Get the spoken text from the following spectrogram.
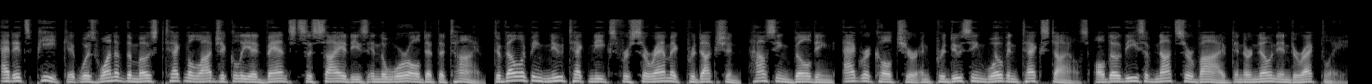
At its peak it was one of the most technologically advanced societies in the world at the time, developing new techniques for ceramic production, housing building, agriculture and producing woven textiles although these have not survived and are known indirectly.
